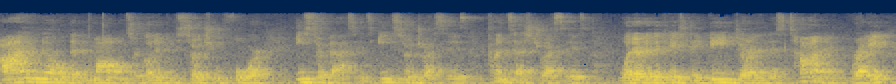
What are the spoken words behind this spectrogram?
I know that moms are going to be searching for Easter baskets, Easter dresses, princess dresses, whatever the case may be during this time, right?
